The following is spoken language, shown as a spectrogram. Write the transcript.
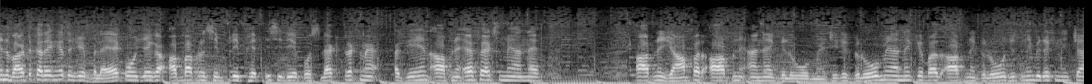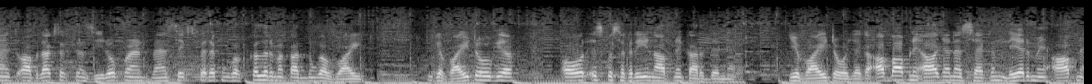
इन्वर्ट करेंगे तो ये ब्लैक हो जाएगा। अब आपने सिंपली फिर इसी लेयर को सिलेक्ट रखना है। अगेन आपने एफ़ एक्स में आना है। आपने यहाँ पर आपने आना है ग्लो में, ठीक है? ग्लो में आने के बाद आपने ग्लो जितनी भी रखनी चाहें तो आप रख सकते हैं ज़ीरो पॉइंट मैं सिक्स पे रखूँगा कलर में कर दूँगा वाइट ठीक है? वाइट हो गया। और इसको स्क्रीन आपने कर देना है। ये वाइट हो जाएगा। अब आपने आ जाना है सेकंड लेयर में। आपने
